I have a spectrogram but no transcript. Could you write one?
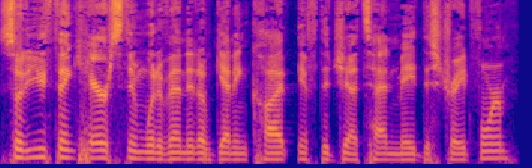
So do you think Hairston would have ended up getting cut if the Jets hadn't made this trade for him?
